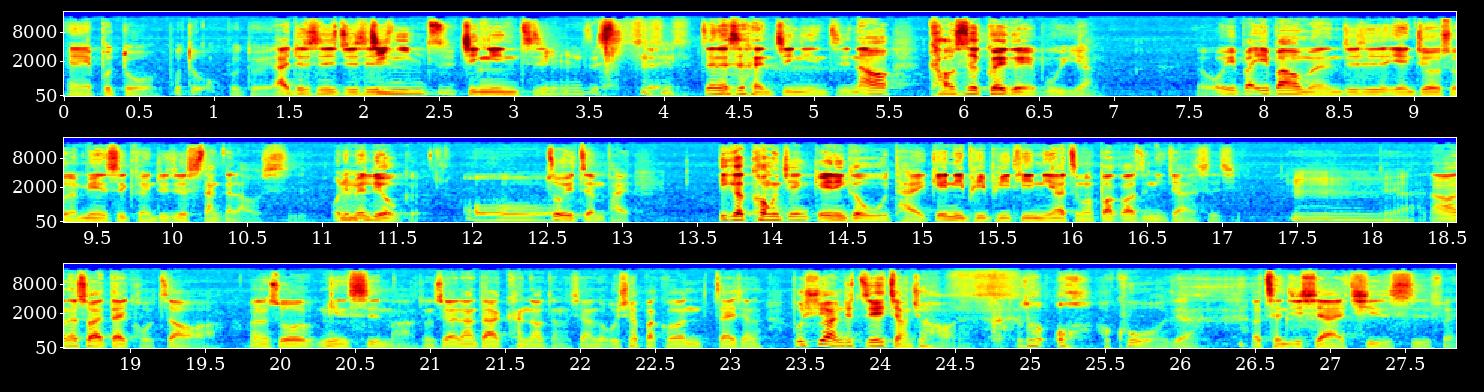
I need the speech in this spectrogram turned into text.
哎，不多，不多，不对，他就是就是精英制，精英制，精英制，对，真的是很精英制。然后考试的规格也不一样，我一般一般我们就是研究所的面试可能就就三个老师，我里面六个哦，坐一整排。一个空间给你个舞台，给你 PPT，你要怎么报告是你家的事情。嗯，对啊。然后那时候还戴口罩啊，我想说面试嘛，总是要让大家看到长相。说我需要把口罩摘下，不需要你就直接讲就好了。我说哦，好酷哦，这样。呃，成绩下来七十四分，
